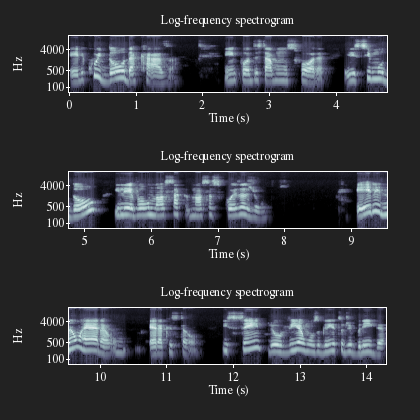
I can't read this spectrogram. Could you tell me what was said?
ele cuidou da casa enquanto estávamos fora. Ele se mudou e levou nossa, nossas coisas juntos. Ele não era um, era cristão e sempre ouvíamos gritos de briga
